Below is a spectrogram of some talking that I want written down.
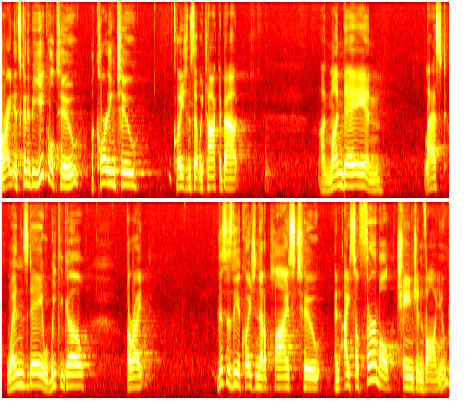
All right, it's going to be equal to, according to equations that we talked about on Monday and last Wednesday, a week ago, all right, this is the equation that applies to an isothermal change in volume.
